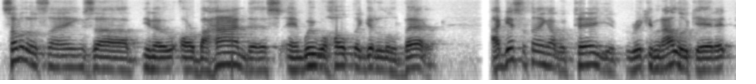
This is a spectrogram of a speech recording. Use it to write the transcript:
some of those things, uh, you know, are behind us, and we will hope they get a little better. I guess the thing I would tell you, Ricky, when I look at it,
